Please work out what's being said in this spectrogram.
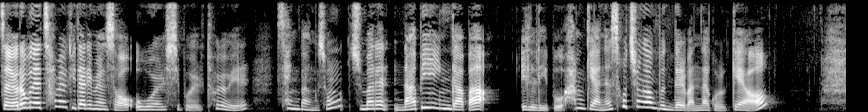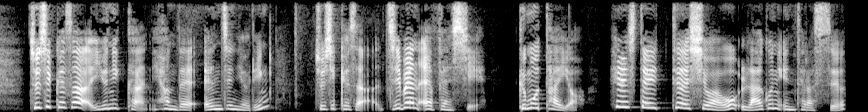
자, 여러분의 참여 기다리면서 5월 15일 토요일 생방송 주말엔 나비인가봐 1, 2부 함께하는 소중한 분들 만나고 올게요. 주식회사 유니칸 현대 엔지니어링, 주식회사 지벤 FNC, 금호타이어, 힐스테이트 시화호 라군 인테라스,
